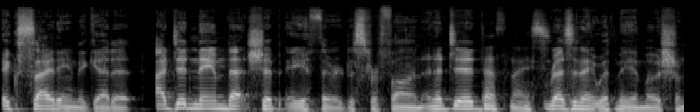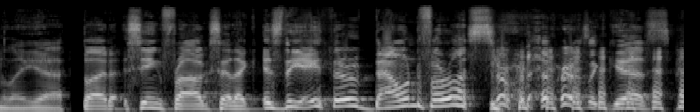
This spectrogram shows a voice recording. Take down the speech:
exciting to get it. I did name that ship Aether just for fun, and it did that's nice resonate with me emotionally. Yeah. But seeing Frog say, like, is the Aether bound for us or whatever? I was like, yes.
